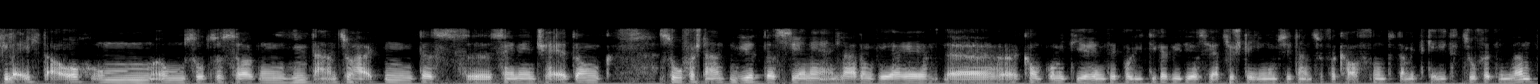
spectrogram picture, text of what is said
Vielleicht auch, um, um sozusagen hintanzuhalten, dass äh, seine Entscheidung so verstanden wird, dass sie eine Einladung wäre, äh, kompromittierende Politikervideos herzustellen, um sie dann zu verkaufen und damit Geld zu verdienen.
